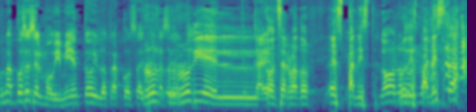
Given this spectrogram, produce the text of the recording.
Una cosa es el movimiento y la otra cosa es... Ru- hacer- Rudy, el conservador, es panista. No, no, Rudy no, es panista.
